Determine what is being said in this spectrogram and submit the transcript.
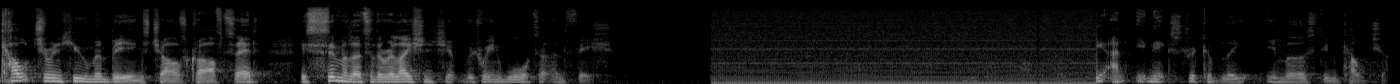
Culture and human beings, Charles Kraft said, is similar to the relationship between water and fish. And inextricably immersed in culture.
